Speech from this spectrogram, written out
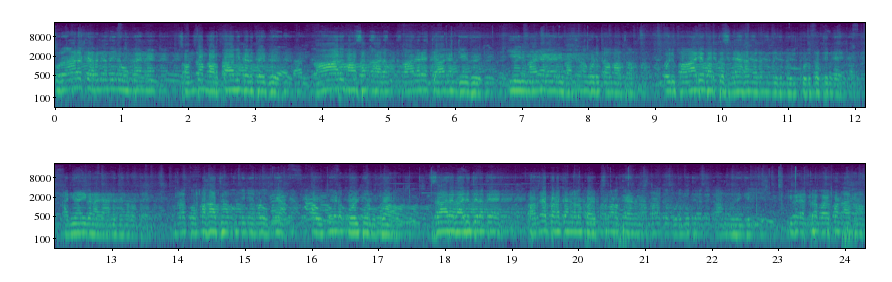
ഖുർആാനൊക്കെ ഇറങ്ങുന്നതിന് മുമ്പ് തന്നെ സ്വന്തം ഭർത്താവിന്റെ അടുത്തേക്ക് ആറ് കാലം വളരെ ത്യാഗം ചെയ്ത് ഈ ഒരു മല കയറി ഭക്ഷണം കൊടുക്കാൻ മാത്രം ഒരു ഭാര്യ ഭർത്ത സ്നേഹം നിലനിന്നിരുന്ന ഒരു കുടുംബത്തിന്റെ അനുയായികളാണ് ഞാനും നിങ്ങളൊക്കെ നമ്മളൊക്കെ ഉമ്മഹാത്തുൽ ഉമ്മിന് നമ്മൾ ഉമ്മയാണ്. ആ ഉമ്മയുടെ ക്വാളിറ്റി നമുക്ക് വേണം നിസ്സാര കാര്യത്തിലൊക്കെ പഠനപ്പണക്കങ്ങളും കുഴപ്പങ്ങളൊക്കെയാണ് നമ്മളൊക്കെ കുടുംബത്തിലൊക്കെ കാണുന്നതെങ്കിൽ ഇവരെത്ര കുഴപ്പമുണ്ടാക്കണം?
